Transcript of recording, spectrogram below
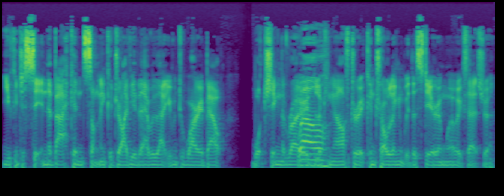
you could just sit in the back and something could drive you there without you having to worry about watching the road, Well- looking after it, controlling it with the steering wheel, etc.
